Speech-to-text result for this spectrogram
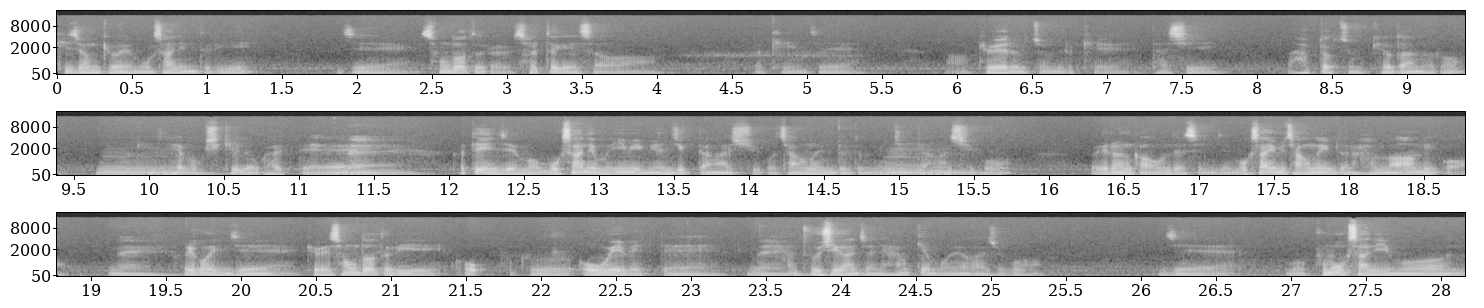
기존 교회 목사님들이 이제 성도들을 설득해서 이렇게 이제 어, 교회를 좀 이렇게 다시 합덕 좀 교단으로 음. 회복시키려고 할 때 네. 그때 이제 뭐 목사님은 이미 면직당하시고 장로님들도 음. 면직당하시고 뭐 이런 가운데서 이제 목사님 장로님들은 한 마음이고 네. 그리고 이제 교회 성도들이 오, 그 오후 예배 때한 네. 두 시간 전에 함께 모여가지고 이제 뭐 부목사님은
